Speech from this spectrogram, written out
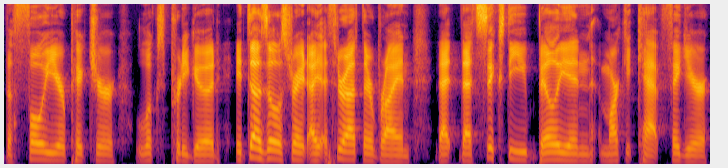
The full year picture looks pretty good. It does illustrate. I threw out there, Brian, that that 60 billion market cap figure.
